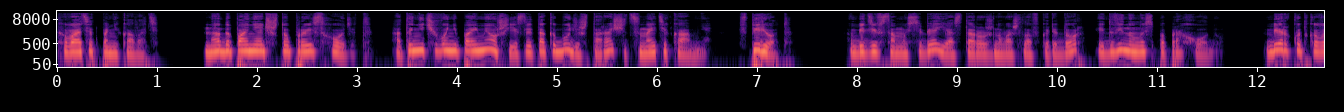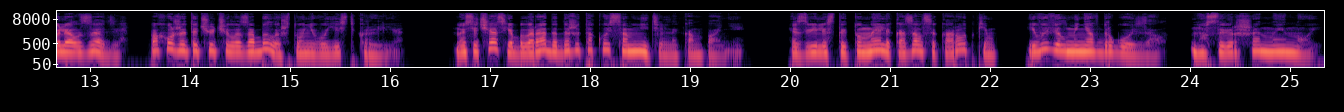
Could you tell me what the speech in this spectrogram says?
Хватит паниковать. Надо понять, что происходит. А ты ничего не поймешь, если так и будешь таращиться на эти камни. Вперед! Убедив саму себя, я осторожно вошла в коридор и двинулась по проходу. Беркут ковылял сзади. Похоже, это чучело забыло, что у него есть крылья. Но сейчас я была рада даже такой сомнительной компании. Извилистый туннель оказался коротким и вывел меня в другой зал, но совершенно иной.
